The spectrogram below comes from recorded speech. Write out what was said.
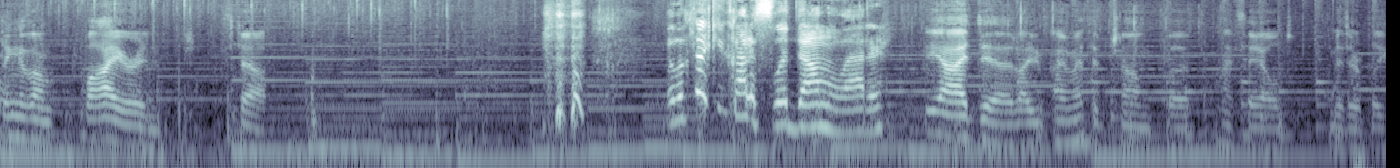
thing is on fire and stuff. It looks like you kind of slid down the ladder. Yeah, I did. I, I meant to jump, but I failed miserably.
